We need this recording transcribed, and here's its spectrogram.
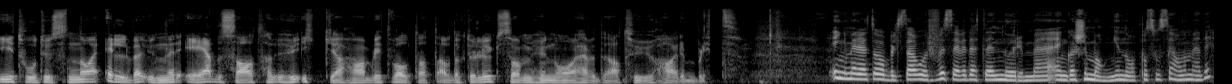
i 2011 under ed sa at hun ikke har blitt voldtatt av dr. Luke, som hun nå hevde at hun har blitt. Inger Merete Aabelstad, hvorfor ser vi dette enorme engasjementet nå på sosiale medier?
